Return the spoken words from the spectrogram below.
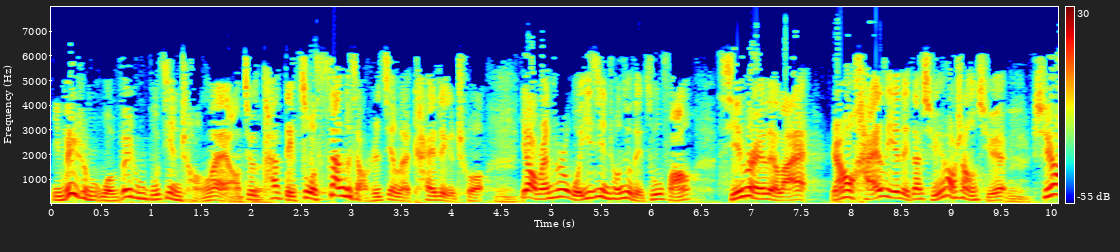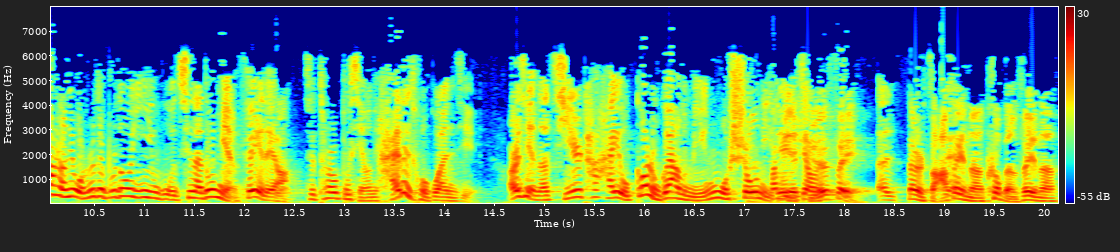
你为什么我为什么不进城来啊？就他得坐三个小时进来开这个车，要不然他说我一进城就得租房，媳妇儿也得来，然后孩子也得在学校上学，学校上学我说这不都义务，现在都是免费的呀？就他说不行，你还得托关系。而且呢，其实他还有各种各样的名目收你他们以这个教学费，呃，但是杂费呢、课本费呢，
